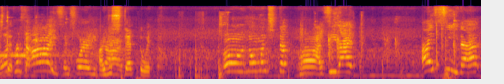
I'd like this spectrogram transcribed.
No one Step. Oh, press the eyes. I swear to I just stepped to it. Oh, no one stepped. Oh, I see that. I see that.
